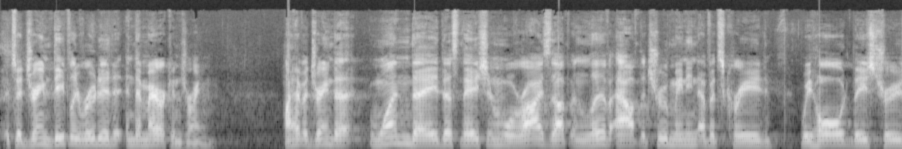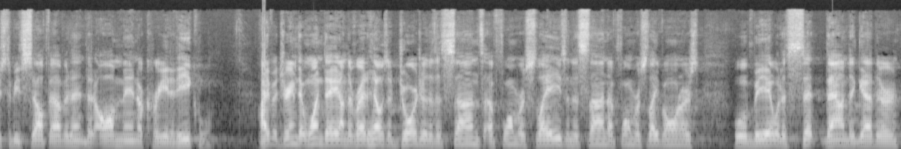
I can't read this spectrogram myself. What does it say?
It's a dream deeply rooted in the American dream. I have a dream that one day this nation will rise up and live out the true meaning of its creed. We hold these truths to be self evident that all men are created equal. I have a dream that one day on the red hills of Georgia that the sons of former slaves and the son of former slave owners will be able to sit down together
